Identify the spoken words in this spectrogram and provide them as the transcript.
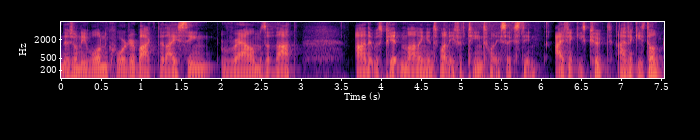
There's only one quarterback that I've seen realms of that, and it was Peyton Manning in 2015, 2016. I think he's cooked. I think he's done.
